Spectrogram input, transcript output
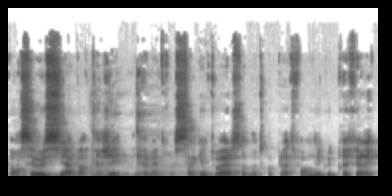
Pensez aussi à partager et à mettre 5 étoiles sur votre plateforme d'écoute préférée.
